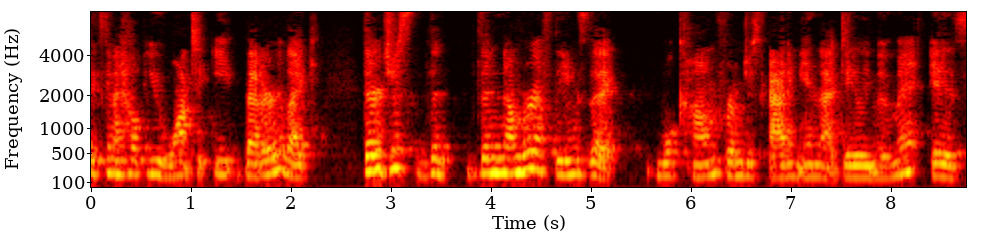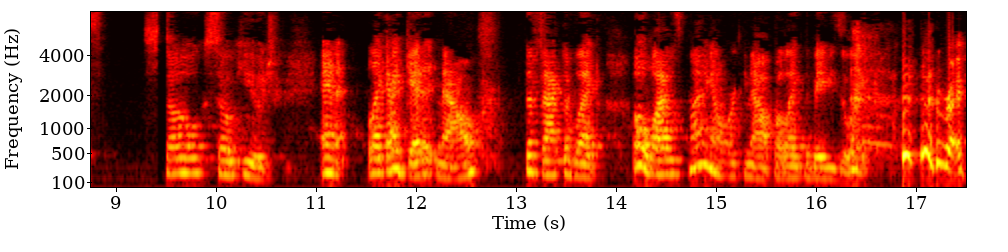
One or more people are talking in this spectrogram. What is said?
it's going to help you want to eat better. Like they're just the the number of things that will come from just adding in that daily movement is so so huge. And like I get it now. The fact of like, oh, well, I was planning on working out, but like the baby's awake. right.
